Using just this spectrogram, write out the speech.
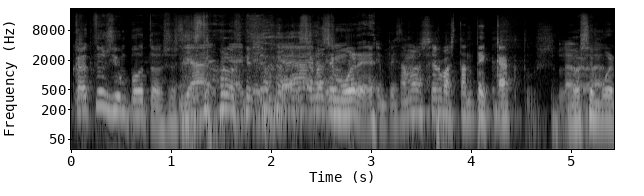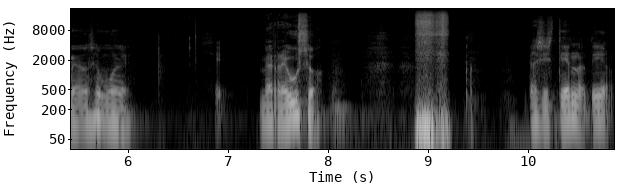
Cactus y un potos. Ya, Eso no se muere. Empezamos a ser bastante cactus. no se muere, no se muere. Me rehuso. Resistiendo, tío.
